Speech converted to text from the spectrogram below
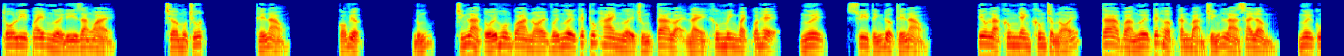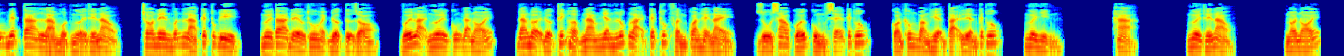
Tô ly quay người đi ra ngoài. Chờ một chút. Thế nào? Có việc. Đúng, chính là tối hôm qua nói với ngươi kết thúc hai người chúng ta loại này không minh bạch quan hệ, ngươi, suy tính được thế nào? Tiêu lạc không nhanh không chậm nói, ta và ngươi kết hợp căn bản chính là sai lầm, ngươi cũng biết ta là một người thế nào, cho nên vẫn là kết thúc đi, ngươi ta đều thu hoạch được tự do với lại ngươi cũng đã nói, đang đợi được thích hợp nam nhân lúc lại kết thúc phần quan hệ này, dù sao cuối cùng sẽ kết thúc, còn không bằng hiện tại liền kết thúc, ngươi nhìn. Hả? Ngươi thế nào? Nói nói,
